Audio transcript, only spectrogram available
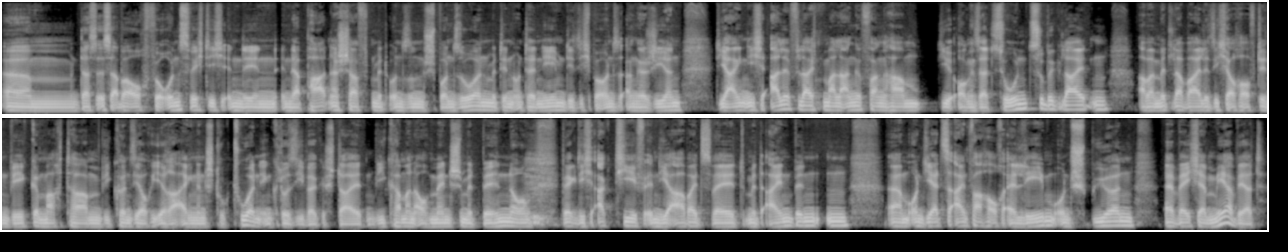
Ähm, das ist aber auch für uns wichtig in, den, in der Partnerschaft mit unseren Sponsoren, mit den Unternehmen, die sich bei uns engagieren, die eigentlich alle vielleicht mal angefangen haben, die Organisation zu begleiten, aber mittlerweile sich auch auf den Weg gemacht haben, wie können sie auch ihre eigenen Strukturen inklusiver gestalten? Wie kann man auch Menschen mit Behinderung wirklich aktiv in die Arbeitswelt mit einbinden ähm, und jetzt einfach auch erleben und spüren, äh, welcher Mehrwert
